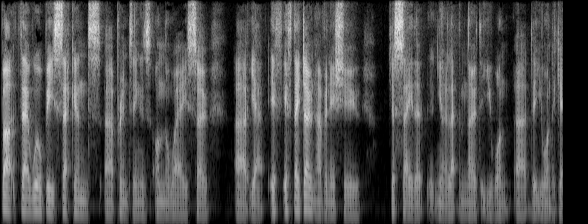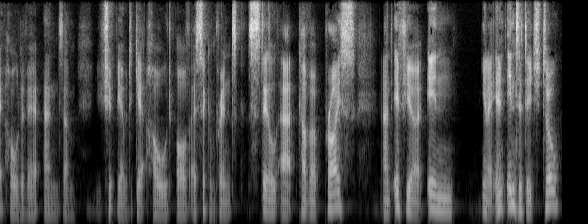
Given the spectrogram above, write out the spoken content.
but there will be second uh, printings on the way. So uh, yeah, if if they don't have an issue, just say that you know let them know that you want uh, that you want to get hold of it and um, you should be able to get hold of a second print still at cover price. And if you're in you know in, into digital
